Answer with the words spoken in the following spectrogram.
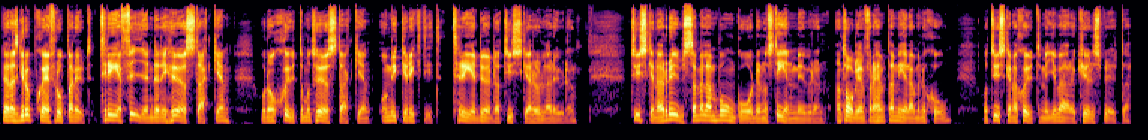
Deras gruppchef ropar ut tre fiender i höstacken och de skjuter mot höstacken och mycket riktigt tre döda tyskar rullar ur den. Tyskarna rusar mellan bondgården och stenmuren, antagligen för att hämta mer ammunition och tyskarna skjuter med gevär och kulspruta.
